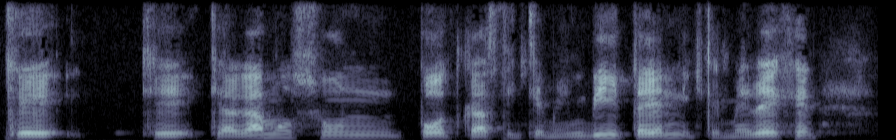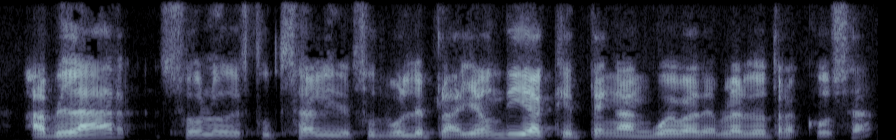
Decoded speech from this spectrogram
que, que, que hagamos un podcast y que me inviten y que me dejen hablar solo de futsal y de fútbol de playa. Un día que tengan hueva de hablar de otra cosa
